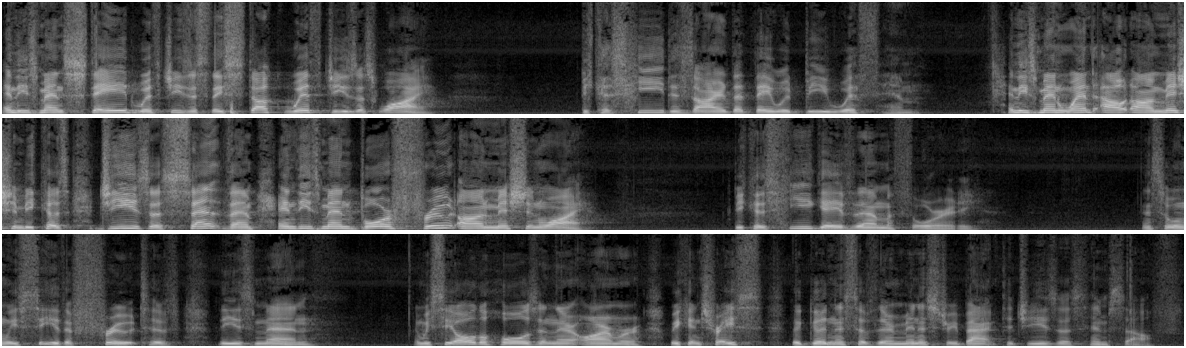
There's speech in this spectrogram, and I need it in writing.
And these men stayed with Jesus. They stuck with Jesus. Why? Because he desired that they would be with him. And these men went out on mission because Jesus sent them. And these men bore fruit on mission. Why? Because he gave them authority. And so when we see the fruit of these men, and we see all the holes in their armor, we can trace the goodness of their ministry back to Jesus himself.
